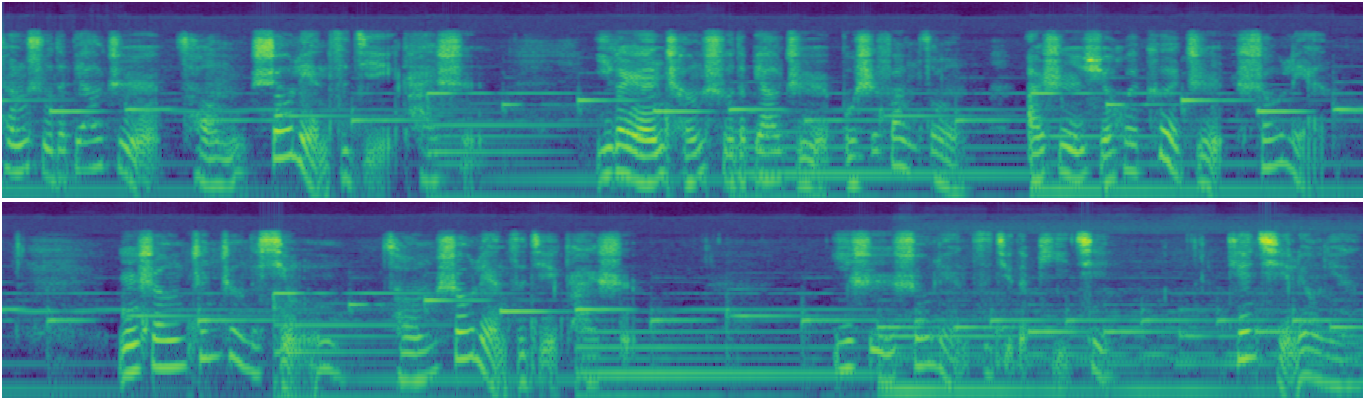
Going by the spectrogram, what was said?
成熟的标志从收敛自己开始。一个人成熟的标志不是放纵，而是学会克制、收敛。人生真正的醒悟从收敛自己开始。一是收敛自己的脾气。天启六年，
